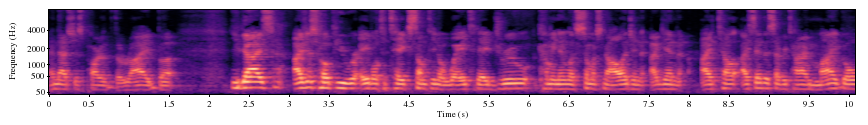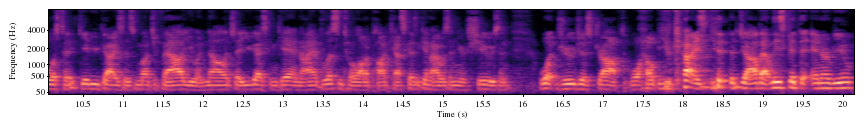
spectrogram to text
and that's just part of the ride but you guys, I just hope you were able to take something away today. Drew coming in with so much knowledge, and again, I tell, I say this every time. My goal is to give you guys as much value and knowledge that you guys can get. And I have listened to a lot of podcasts because, again, I was in your shoes, and what Drew just dropped will help you guys get the job, at least get the interview,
